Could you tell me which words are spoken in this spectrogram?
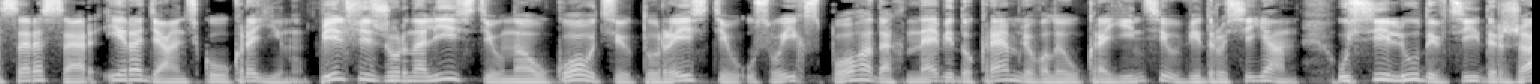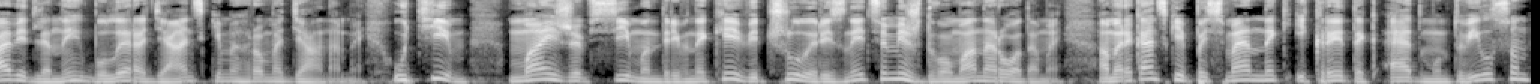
СРСР і радянську Україну. Більшість журналістів, науковців, туристів у своїх спогадах не відокремлювали українців від росіян. Усі люди в цій державі для них були радянськими громадянами. Утім, майже всі мандрівники відчули різницю між двома народами. Американський письменник і критик Едмунд Вілсон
